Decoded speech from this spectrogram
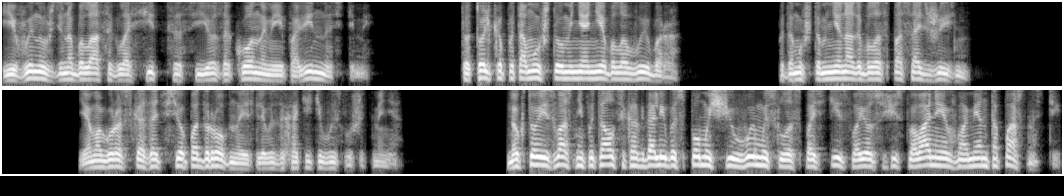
и вынуждена была согласиться с ее законами и повинностями, то только потому, что у меня не было выбора, потому что мне надо было спасать жизнь. Я могу рассказать все подробно, если вы захотите выслушать меня. Но кто из вас не пытался когда-либо с помощью вымысла спасти свое существование в момент опасности?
